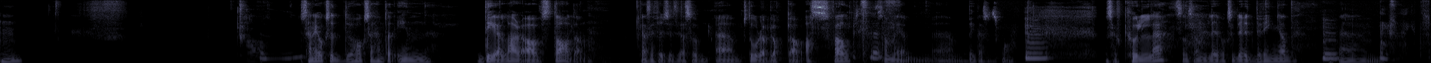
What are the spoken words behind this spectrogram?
Mm. Sen är också, du har också hämtat in delar av staden. Ganska fysiskt, alltså eh, stora block av asfalt Precis. som är eh, byggda som små. Mm. En slags kulle som sen blir, också blivit bevingad. Mm. Eh, Exakt.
